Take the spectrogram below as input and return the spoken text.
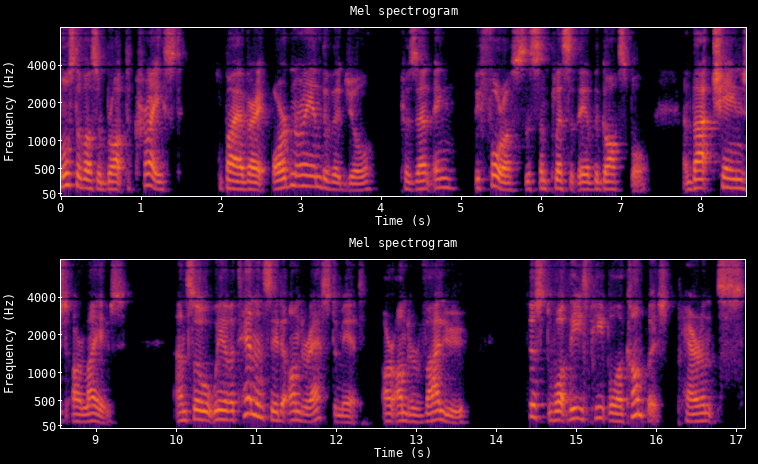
Most of us are brought to Christ by a very ordinary individual presenting before us the simplicity of the gospel. And that changed our lives. And so we have a tendency to underestimate or undervalue just what these people accomplished parents,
